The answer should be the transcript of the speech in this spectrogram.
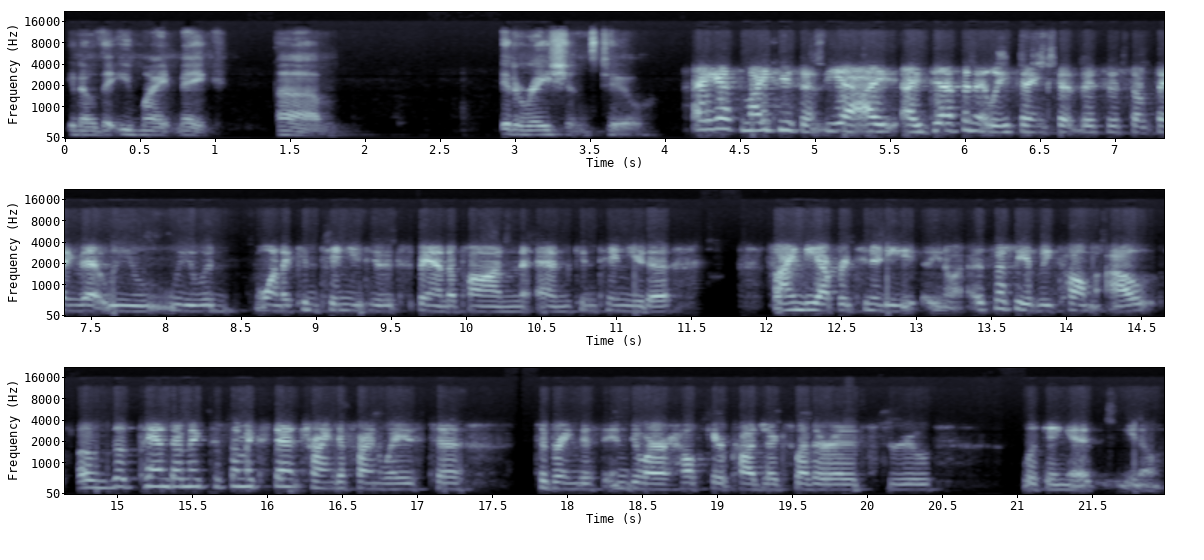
you know, that you might make um, iterations to? I guess my two cents. Yeah, I, I definitely think that this is something that we we would want to continue to expand upon and continue to find the opportunity, you know, especially as we come out of the pandemic to some extent, trying to find ways to to bring this into our healthcare projects, whether it's through looking at, you know,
